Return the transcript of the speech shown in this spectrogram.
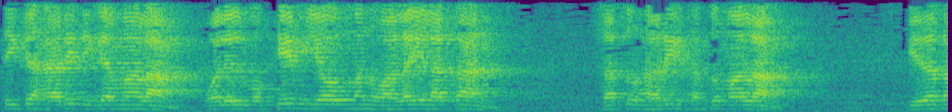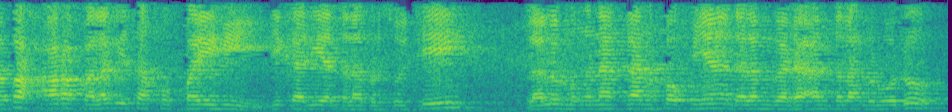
tiga hari tiga malam. Walil mukim yauman walailatan satu hari satu malam. Idza tatahhara falabisa khuffaihi. Jika dia telah bersuci lalu mengenakan khufnya dalam keadaan telah berwudu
